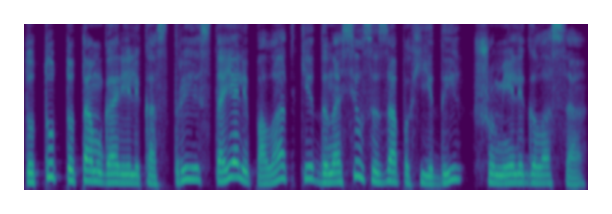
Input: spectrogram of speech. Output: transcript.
То тут, то там горели костры, стояли палатки, доносился запах еды, шумели голоса.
